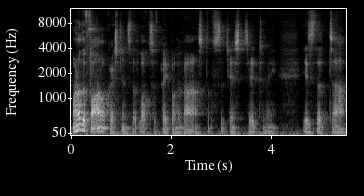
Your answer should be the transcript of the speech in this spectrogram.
One of the final questions that lots of people have asked or suggest said to me is that uh,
